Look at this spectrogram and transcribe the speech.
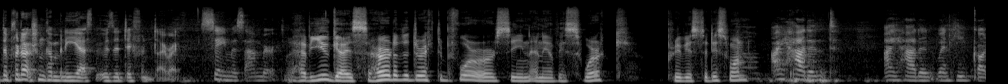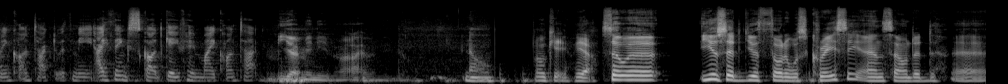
the production company, yes, but it was a different director. Same as Amber. Have you guys heard of the director before or seen any of his work previous to this one? Um, I hadn't. I hadn't when he got in contact with me. I think Scott gave him my contact. Yeah, me neither. I haven't either. No. Okay, yeah. So, uh, you said you thought it was crazy and sounded uh,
